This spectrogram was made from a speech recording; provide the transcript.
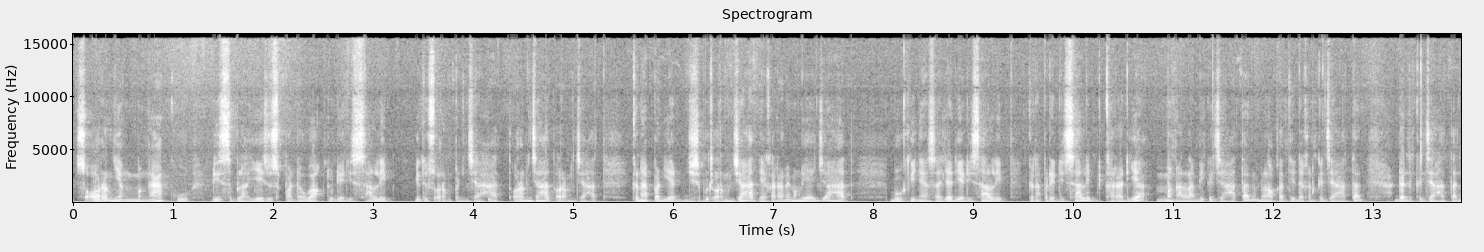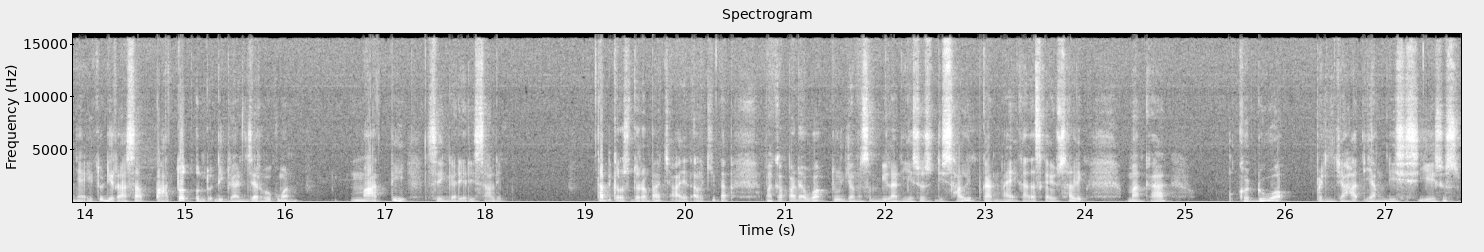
Seorang yang mengaku di sebelah Yesus pada waktu dia disalib, itu seorang penjahat. Orang jahat, orang jahat. Kenapa dia disebut orang jahat? Ya karena memang dia jahat. Buktinya saja dia disalib. Kenapa dia disalib? Karena dia mengalami kejahatan, melakukan tindakan kejahatan, dan kejahatannya itu dirasa patut untuk diganjar hukuman mati sehingga dia disalib. Tapi kalau saudara baca ayat Alkitab, maka pada waktu jam 9 Yesus disalibkan naik ke atas kayu salib, maka kedua penjahat yang di sisi Yesus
